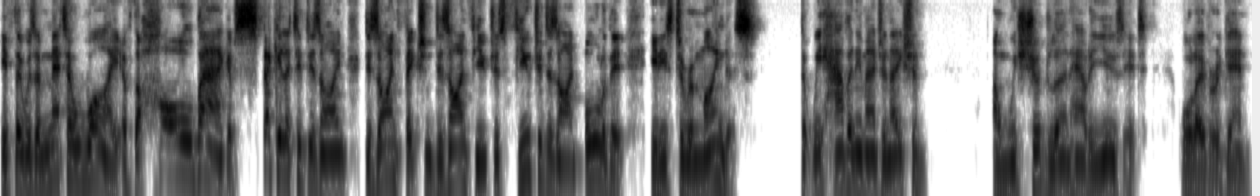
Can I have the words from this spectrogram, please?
if there was a meta why of the whole bag of speculative design, design fiction, design futures, future design, all of it, it is to remind us that we have an imagination and we should learn how to use it all over again.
